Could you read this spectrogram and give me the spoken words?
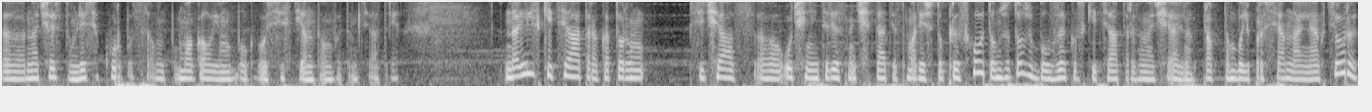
э, начальством Леся Курбаса. Он помогал ему, был его ассистентом в этом театре. Норильский театр, о котором сейчас э, очень интересно читать и смотреть, что происходит. Он же тоже был зэковский театр изначально. Правда, там были профессиональные актеры.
